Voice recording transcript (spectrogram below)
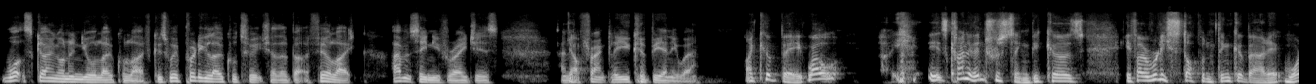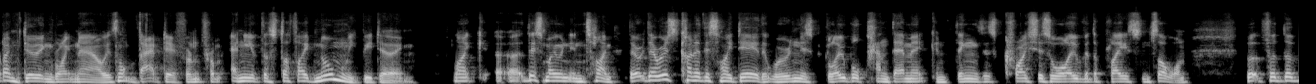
what's going on in your local life? Because we're pretty local to each other, but I feel like I haven't seen you for ages, and yep. frankly, you could be anywhere. I could be. Well, it's kind of interesting because if I really stop and think about it, what I'm doing right now is not that different from any of the stuff I'd normally be doing. Like uh, at this moment in time, there there is kind of this idea that we're in this global pandemic and things, there's crisis all over the place and so on. But for the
